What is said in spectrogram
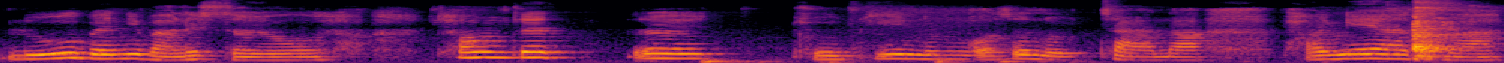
루벤이 말했어요. 형제를 죽이는 것은 옳지 않아. 방해하지 마.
